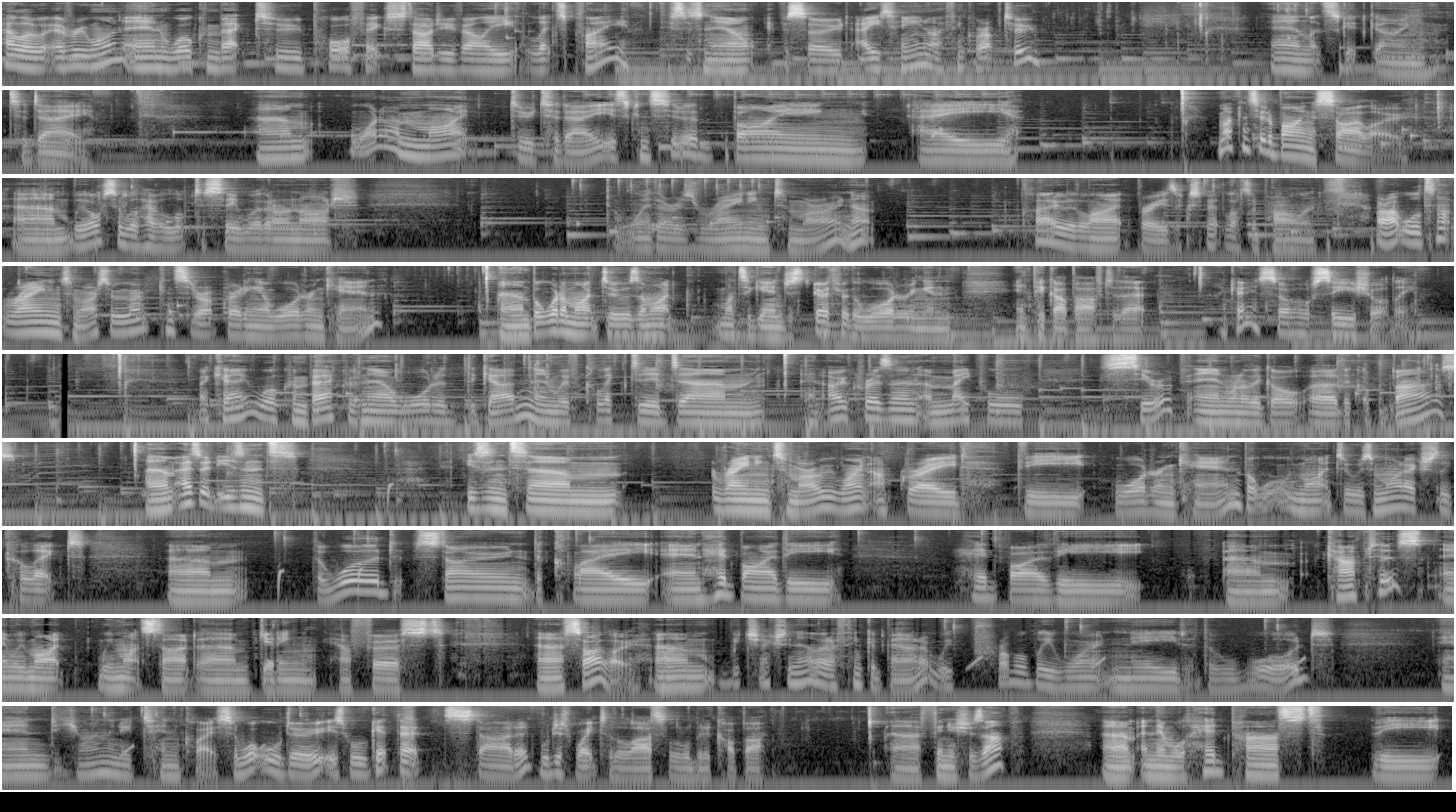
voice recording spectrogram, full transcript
Hello everyone and welcome back to Pawfect's Stardew Valley Let's Play. This is now episode 18 I think we're up to. And let's get going today. Um, what I might do today is consider buying a... might consider buying a silo. Um, we also will have a look to see whether or not the weather is raining tomorrow. No, cloudy with a light breeze. Expect lots of pollen. Alright, well it's not raining tomorrow, so we won't consider upgrading our watering can. Um, but what I might do is I might, once again, just go through the watering and, and pick up after that. Okay, so I'll see you shortly. Okay, welcome back. We've now watered the garden and we've collected um, an oak resin, a maple syrup, and one of the gold, uh, the copper bars. Um, as it isn't isn't um, raining tomorrow, we won't upgrade the watering can, but what we might do is we might actually collect um, the wood, stone, the clay, and head by the head by the um, carpenters, and we might we might start um, getting our first uh, silo. Um, which actually, now that I think about it, we probably won't need the wood and you only need 10 clay. So what we'll do is we'll get that started. We'll just wait till the last little bit of copper uh, finishes up, um, and then we'll head past the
